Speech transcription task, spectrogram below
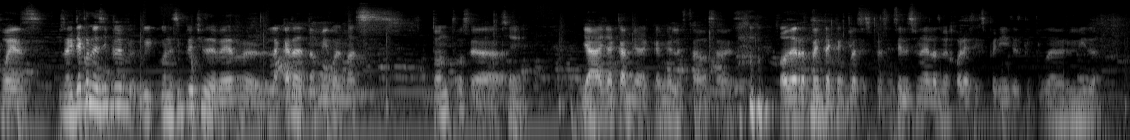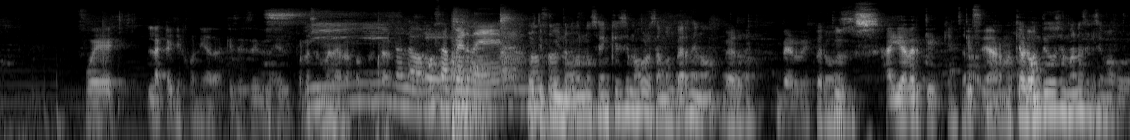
pues, o sea, ya con el simple, con el simple hecho de ver la cara de tu amigo el más tonto, o sea, Sí. Ya, ya cambia, cambia el estado, ¿sabes? O de repente acá en clases presenciales una de las mejores experiencias que pude haber vivido fue la callejoneada, que es el, el- por la semana de la Sí, facultad. no la vamos Oh. a perder. O tipo, y no, no sé en qué semáforo estamos, verde, ¿no? Verde. Verde. Pero- Pues ahí a ver qué, ¿Quién sabe? qué se arma. Que aguante dos semanas el semáforo.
